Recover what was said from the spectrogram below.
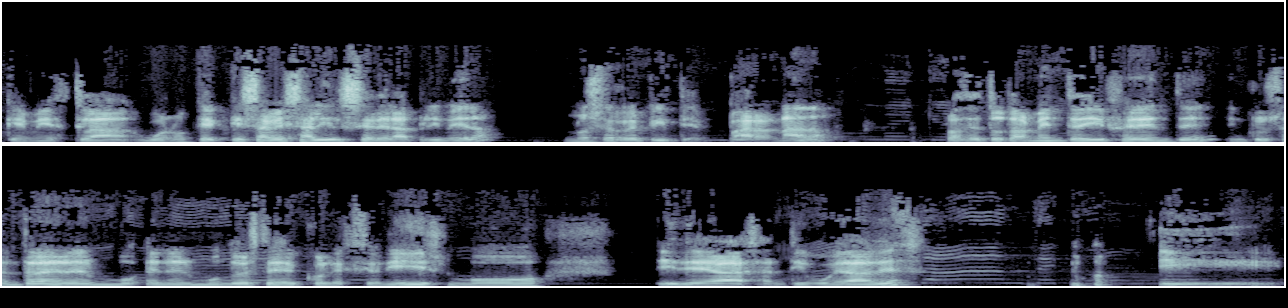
que mezcla, bueno, que, que sabe salirse de la primera, no se repite para nada, lo hace totalmente diferente, incluso entra en el, en el mundo este del coleccionismo y de las antigüedades, y,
